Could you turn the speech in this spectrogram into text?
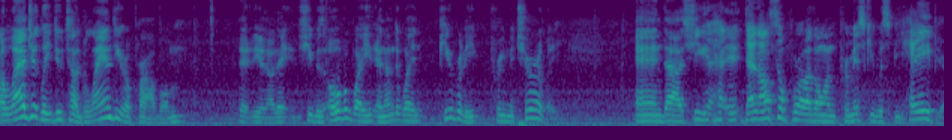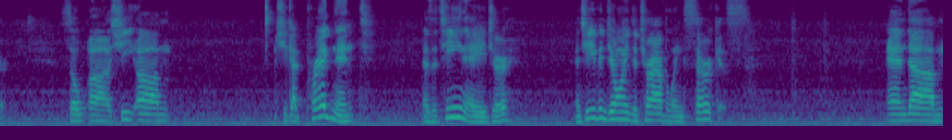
allegedly, due to a glandular problem, that you know, they, she was overweight and underwent puberty prematurely, and uh, she that also brought on promiscuous behavior. So uh, she um, she got pregnant as a teenager, and she even joined a traveling circus. And um,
